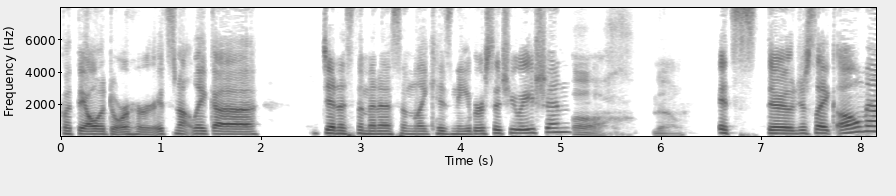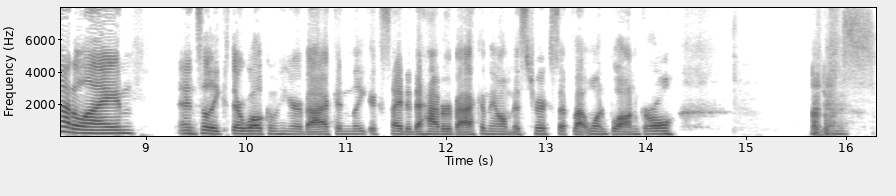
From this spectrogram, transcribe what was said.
but they all adore her. It's not like a Dennis the Menace and like his neighbor situation. Oh no. It's they're just like, oh Madeline. And so like they're welcoming her back and like excited to have her back, and they all missed her except that one blonde girl. Yes.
